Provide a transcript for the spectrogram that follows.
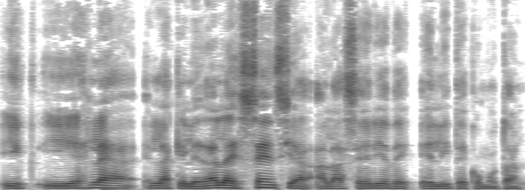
y, y es la, la que le da la esencia a la serie de élite como tal.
